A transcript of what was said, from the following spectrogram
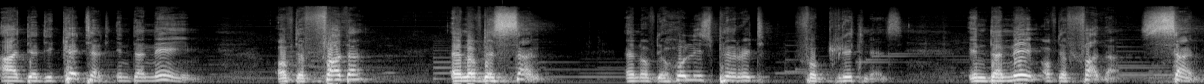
are dedicated in the name of the Father and of the Son and of the Holy Spirit for greatness. In the name of the Father, Son,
